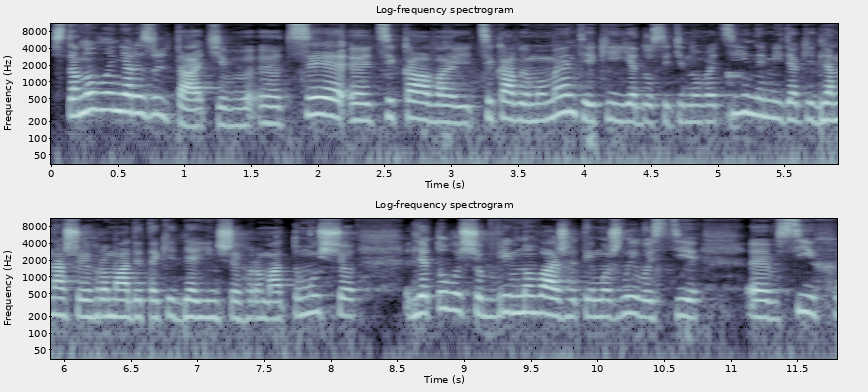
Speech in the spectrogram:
Встановлення результатів е, це е, цікавий, цікавий момент, який є досить інноваційним, як і для нашої громади, так і для інших громад, тому що для того, щоб врівноважити можливості е, всіх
